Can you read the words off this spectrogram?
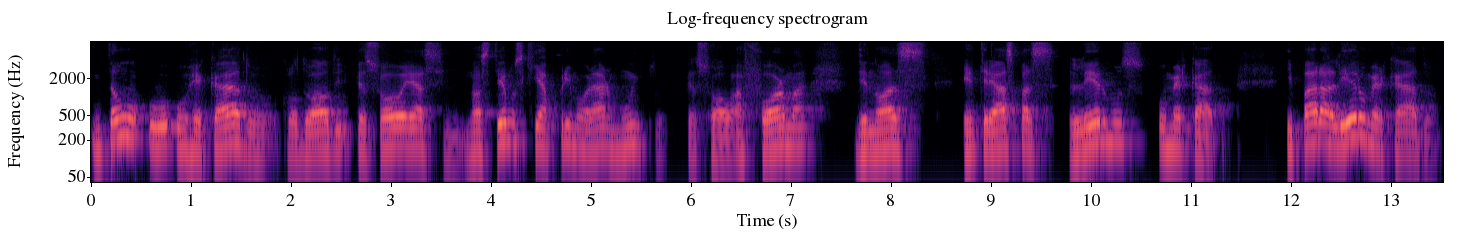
Então, o, o recado, Clodoaldo, pessoal, é assim: nós temos que aprimorar muito, pessoal, a forma de nós, entre aspas, lermos o mercado. E para ler o mercado,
